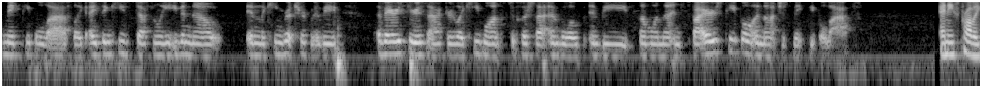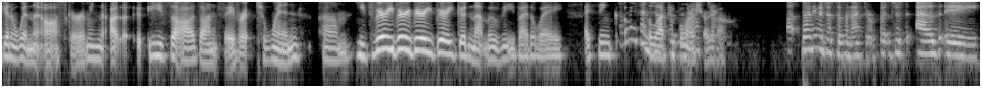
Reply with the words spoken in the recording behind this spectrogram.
make people laugh. Like i think he's definitely even now in the king richard movie a very serious actor. Like he wants to push that envelope and be someone that inspires people and not just make people laugh. And he's probably going to win the Oscar. I mean, uh, he's the odds-on favorite to win. Um, he's very, very, very, very good in that movie. By the way, I think a lot of people want to shout it out. Uh, not even just as an actor, but just as a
